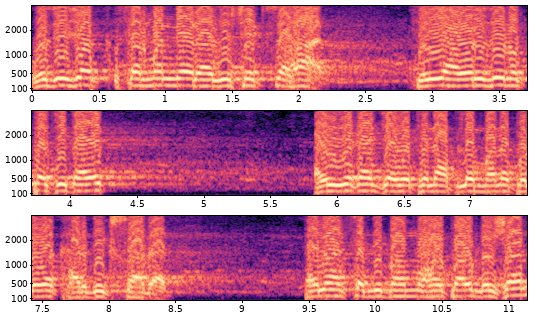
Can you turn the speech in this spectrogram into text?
उद्योजक सन्मान्य राजू शेठ चव्हाण हे आवर्जून उपस्थित आहेत. आयोजकांच्या वतीनं आपलं मनपूर्वक हार्दिक स्वागत. पैलवान संदीप मोहोळ फाउंडेशन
